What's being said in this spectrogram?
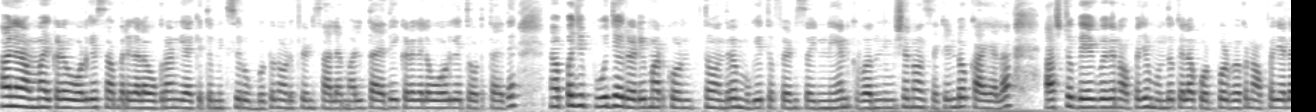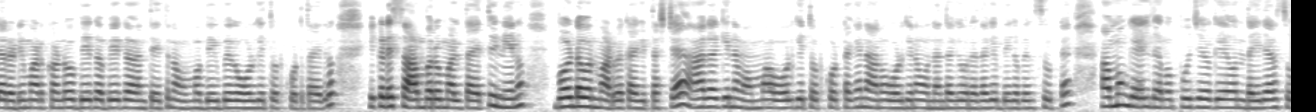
ಆಮೇಲೆ ನಮ್ಮ ಈ ಕಡೆ ಹೋಳಿಗೆ ಸಾಂಬಾರಿಗೆಲ್ಲ ಒಗ್ಗರಣೆಗೆ ಹಾಕಿತ್ತು ಮಿಕ್ಸಿ ರುಬ್ಬಿಟ್ಟು ನೋಡಿ ಫ್ರೆಂಡ್ಸ್ ಅಲ್ಲೇ ಮಳ್ತಾ ಇದೆ ಈ ಕಡೆಗೆಲ್ಲ ಹೋಳಿಗೆ ತೋಡ್ತಾ ಇದೆ ನಮ್ಮ ಅಪ್ಪಾಜಿ ಪೂಜೆಗೆ ರೆಡಿ ಮಾಡ್ಕೊಂತು ಅಂದರೆ ಮುಗೀತು ಫ್ರೆಂಡ್ಸ್ ಇನ್ನೇನು ಒಂದು ನಿಮಿಷನೂ, ಒಂದು ಸೆಕೆಂಡೋ ಕಾಯಲ್ಲ. ಅಷ್ಟು ಬೇಗ ಬೇಗ ನಮ್ಮ ಅಪ್ಪಾಜಿ ಮುಂದಕ್ಕೆಲ್ಲ ಕೊಟ್ಬಿಡ್ಬೇಕು. ನಮ್ಮ ಅಪ್ಪಾಜಿ ಎಲ್ಲ ರೆಡಿ ಮಾಡ್ಕೊಂಡು ಬೇಗ ಬೇಗ ಅಂತ ಇತ್ತು ನಮ್ಮಮ್ಮ ಬೇಗ ಬೇಗ ಹೋಳಿಗೆ ತೊಟ್ಟು ಕೊಡ್ತಾಯಿದ್ರು ಈ ಕಡೆ ಸಾಂಬಾರು ಮಲ್ತಾ ಇತ್ತು. ಇನ್ನೇನು ಬೋಂಡವನ್ನು ಮಾಡಬೇಕಾಗಿತ್ತು ಅಷ್ಟೇ ಹಾಗಾಗಿ ನಮ್ಮ ಅಮ್ಮ ಹೋಳ್ಗೆ ತೊಟ್ಕೊಟ್ಟಾಗೆ ನಾನು ಹೋಳ್ಗೆನ ಒಂದೊಂದಾಗಿ ಒಂದೊಂದಾಗಿ ಬೇಗ ಬೇಗ ಸುಟ್ಟೆ. ಅಮ್ಮಂಗೆ ಹೇಳಿದೆ, ಅಮ್ಮ, ಪೂಜೆಗೆ ಒಂದು ಐದಾರು ಸೊ,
